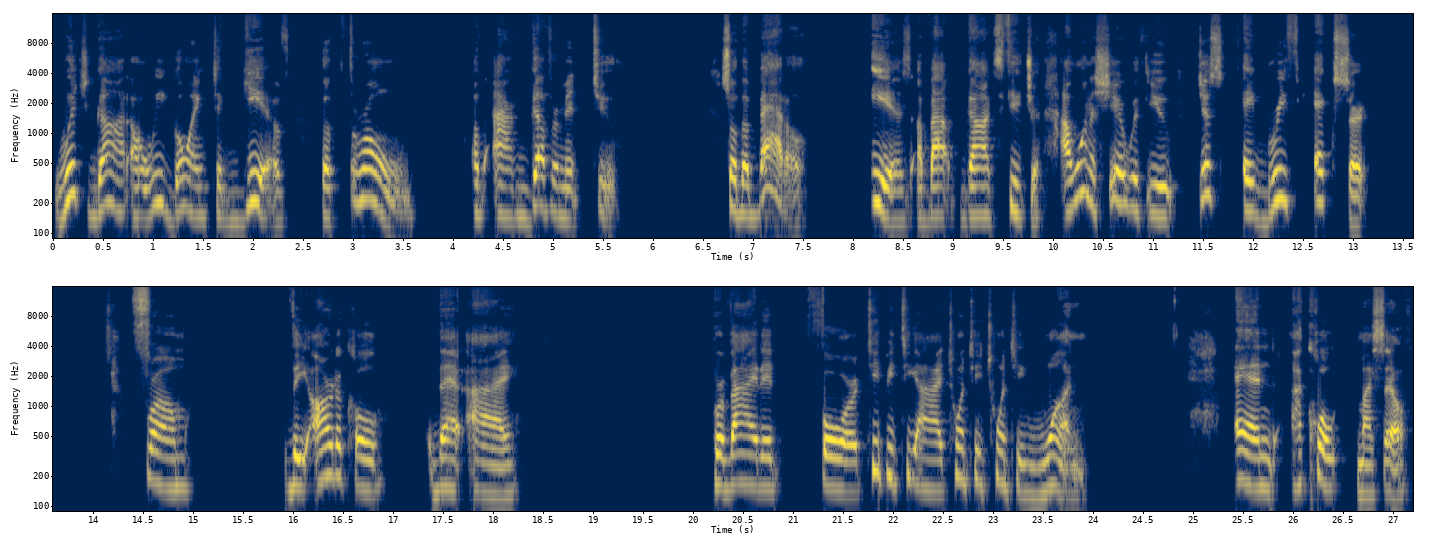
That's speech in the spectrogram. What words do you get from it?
Which God are we going to give the throne of our government to? So the battle is about God's future. I want to share with you just a brief excerpt from the article that I provided for TPTI 2021. And I quote myself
